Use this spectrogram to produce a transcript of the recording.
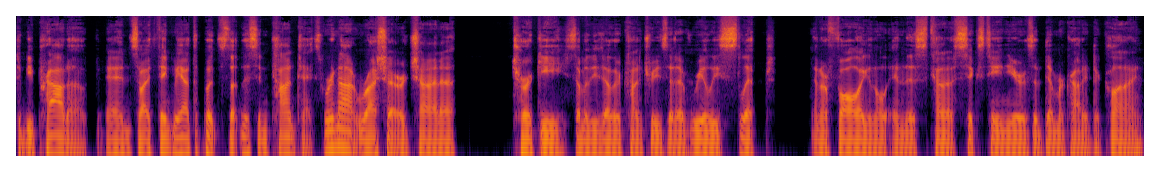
to be proud of. And so I think we have to put this in context. We're not Russia or China, Turkey, some of these other countries that have really slipped and are falling in, in this kind of 16 years of democratic decline.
